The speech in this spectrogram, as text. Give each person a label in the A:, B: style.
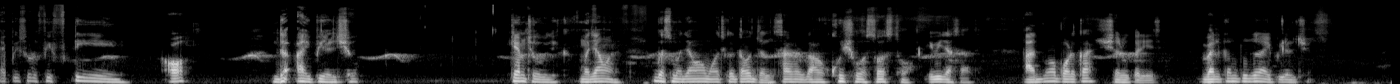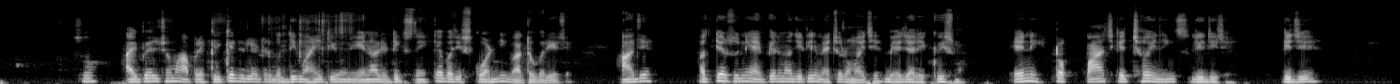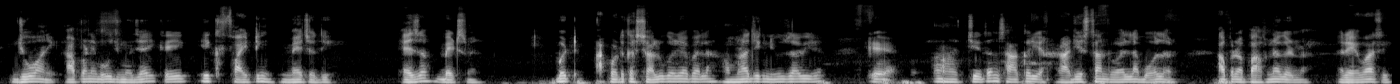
A: Episode fifteen of the IPL show કેમ છો વિલિક મજામાં બસ મજામાં, મોજ કરતા હો, જલસા કરતા હો, ખુશ હો, સ્વસ્થ હો, એવી જ સાથે આજનો પોડકાસ્ટ શરૂ કરીએ છીએ. Welcome to the IPL show so IPL શોમાં આપણે ક્રિકેટ રિલેટેડ બધી માહિતીઓની એનાલિટિક્સની કે પછી સ્ક્વોડની વાતો કરીએ છીએ. આજે, અત્યાર સુધીની આઈપીએલમાં જેટલી મેચો રમાઈ છે, બે હજાર એકવીસમાં, એની ટોપ પાંચ કે છ ઇનિંગ્સ લીધી છે. કે જે જોવાની. આપણને બહુ જ મજા આવી કે એક ફાઇટિંગ મેચ હતી એઝ અ બેટ્સમેન બટ આ પોડકાસ્ટ ચાલુ કર્યા પહેલાં હમણાં જ એક ન્યૂઝ આવી છે કે ચેતન સાકરિયા, રાજસ્થાન રોયલના બોલર આપણા ભાવનગરના રહેવાસી.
